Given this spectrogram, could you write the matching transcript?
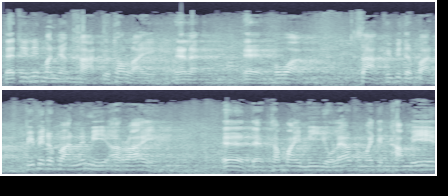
แต่ที่นี้มันยังขาดอยู่เท่าไหร่นั่นแหละเเพราะว่าสร้างพิพิธภัณฑ์ พิพิธภัณฑ์ไม่มีอะไรเออแต่ทำไมมีอยู่แล้วทำไมจึงทำเอง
